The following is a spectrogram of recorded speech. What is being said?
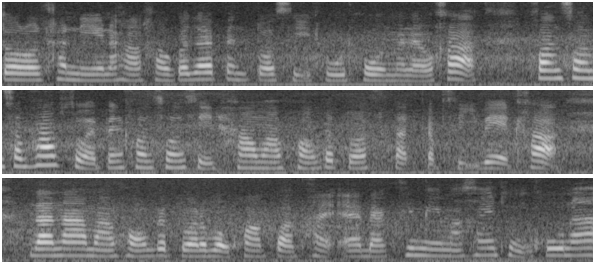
ตัวรถคันนี้นะคะ เขาก็ได้เป็นตัวสีทูโทนมาแล้วค่ะ คอนโซลสภาพสวยเป็นคอนโซลสีเทามาพร้อมกับตัวตัดกับสีเบจค่ะ ด้านหน้ามาพร้อมกับตัวระบบความปลอดภัยแอร์แบ็กที่มีมาให้ถึงคู่หน้า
